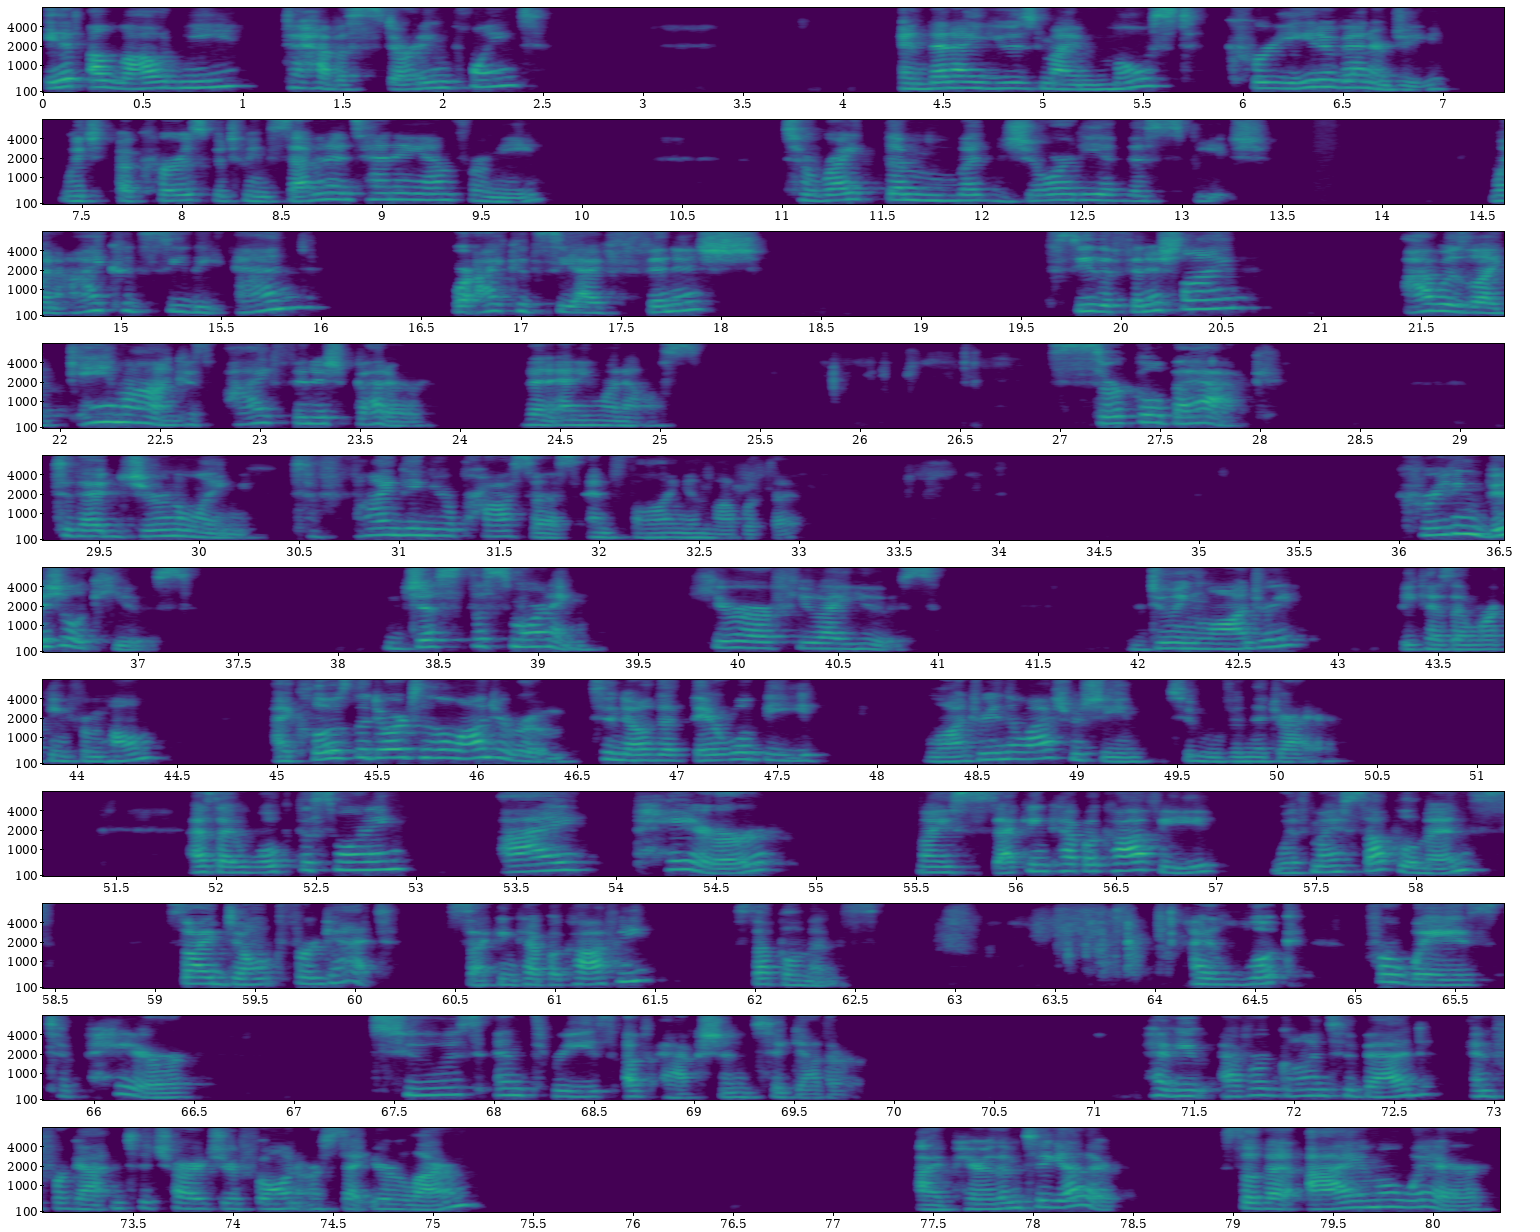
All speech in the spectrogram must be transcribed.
It allowed me to have a starting point, and then I used my most creative energy, which occurs between 7 and 10 a.m. for me, to write the majority of this speech. When I could see the end, where I could see I finish, see the finish line, I was like, game on, because I finished better than anyone else. Circle back to that journaling, to finding your process and falling in love with it. Creating visual cues. Just this morning, here are a few I use. Doing laundry, because I'm working from home, I close the door to the laundry room to know that there will be laundry in the wash machine to move in the dryer. As I woke this morning, I pair my second cup of coffee with my supplements so I don't forget. Second cup of coffee, supplements. I look for ways to pair twos and threes of action together. Have you ever gone to bed and forgotten to charge your phone or set your alarm? I pair them together so that I am aware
